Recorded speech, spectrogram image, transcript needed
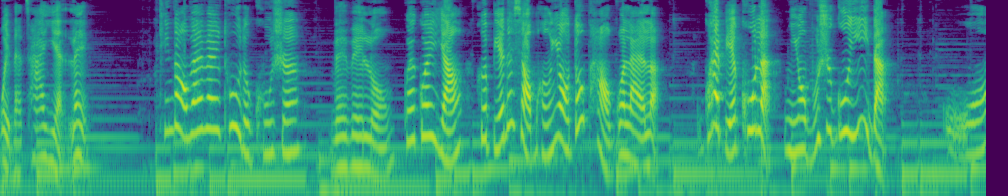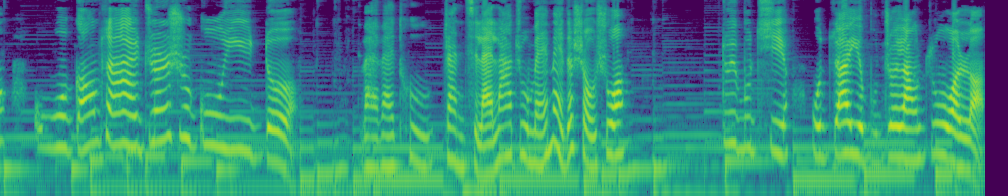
为它擦眼泪。听到歪歪兔的哭声，威威龙、乖乖羊和别的小朋友都跑过来了。快别哭了，你又不是故意的。我我刚才还真是故意的。歪歪兔站起来，拉住美美的手说。对不起，我再也不这样做了。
